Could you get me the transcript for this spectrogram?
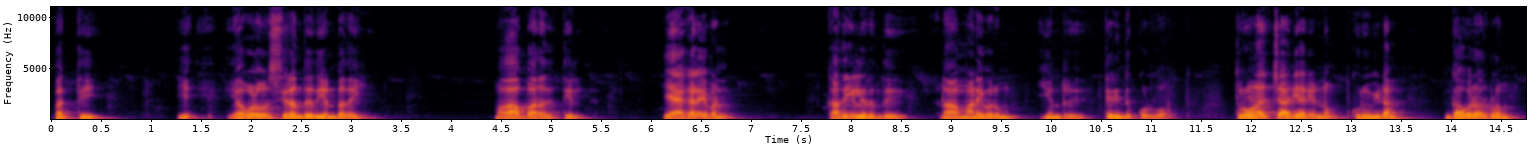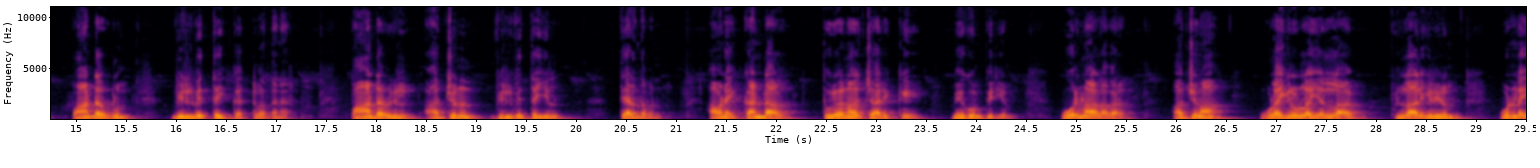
பக்தி எ- எவ்வளவு சிறந்தது என்பதை மகாபாரதத்தில் ஏகலைவன் கதையிலிருந்து நாம் அனைவரும் என்று தெரிந்து கொள்வோம். துரோணாச்சாரியார் என்னும் குருவிடம் கௌரவர்களும் பாண்டவர்களும் வில்வித்தை கற்று வந்தனர் பாண்டவர்கள் அர்ஜுனன் வில்வித்தையில் தேர்ந்தவன். அவனை கண்டால் துரோணாச்சாரிக்கு மிகவும் பிரியம். ஒரு நாள் அவர் அர்ஜுனா உலகில் உள்ள எல்லா வில்லாளிகளிலும் உன்னை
